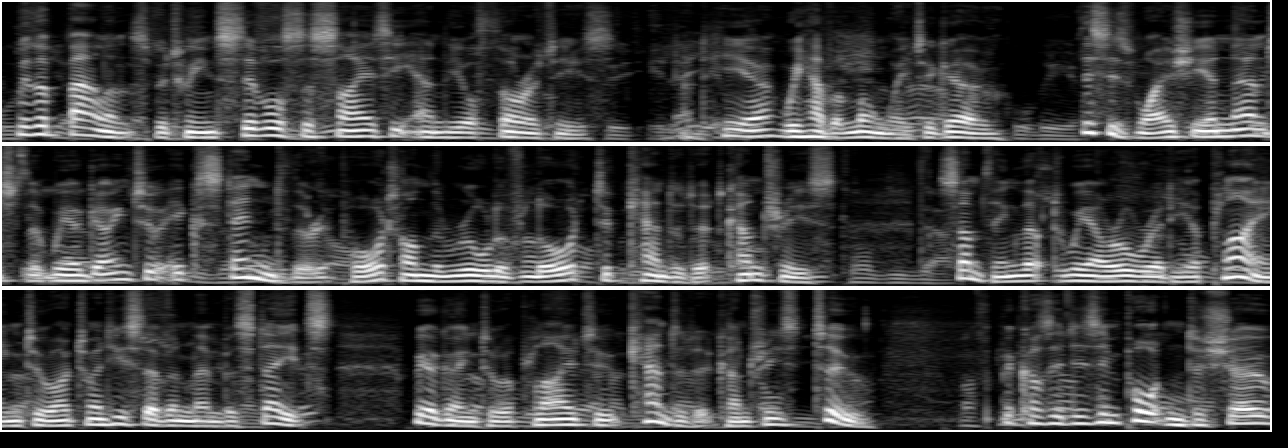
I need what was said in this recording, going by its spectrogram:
with a balance between civil society and the authorities. And here we have a long way to go. This is why she announced that we are going to extend the report on the rule of law to candidate countries, something that we are already applying to our 27 member states. We are going to apply to candidate countries too because it is important to show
